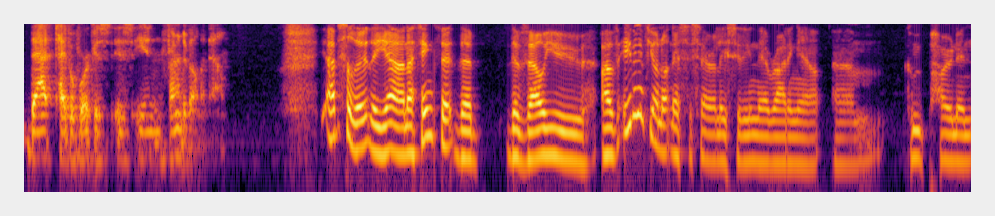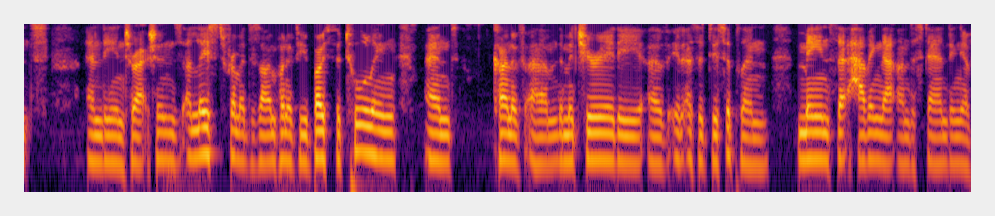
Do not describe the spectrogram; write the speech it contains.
that type of work is is in front end development now. Absolutely, yeah, and I think that the the value of even if you're not necessarily sitting there writing out um, components and the interactions, at least from a design point of view, both the tooling and kind of um, the maturity of it as a discipline means that having that understanding of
